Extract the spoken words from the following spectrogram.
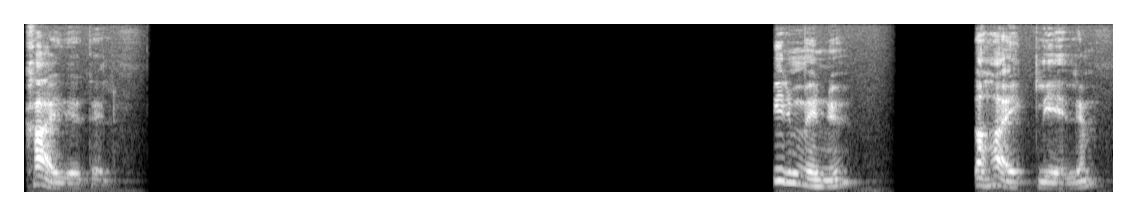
kaydedelim. Bir menü daha ekleyelim.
